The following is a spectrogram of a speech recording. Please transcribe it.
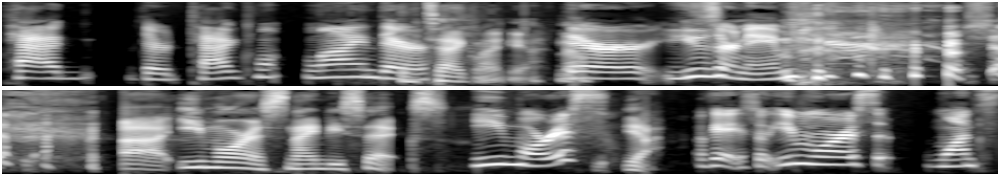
tag, their tagline, their tagline, yeah. No. their username. Uh, E Morris 96. E Morris. Yeah. Okay, so E Morris wants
